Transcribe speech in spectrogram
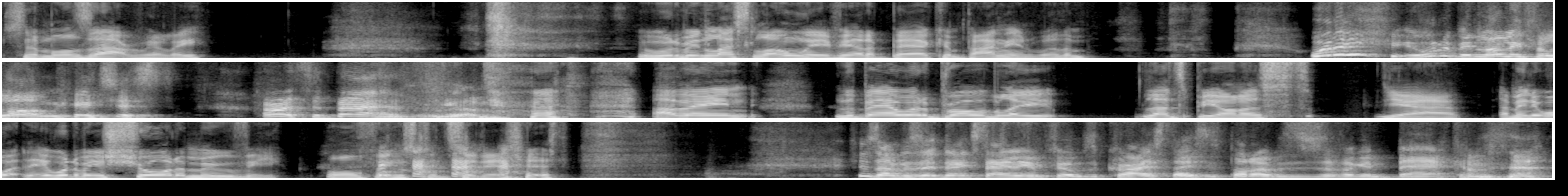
Simple as that, really. It would have been less lonely if he had a bear companion with him. Would he? It would have been lonely for long. It's just, all right, it's a bear. I mean, the bear would have probably, let's be honest, yeah. I mean, it would, it would have been a shorter movie, all things considered. just happens that next Alien films, the cryostasis pod opens, there's a fucking bear comes out.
